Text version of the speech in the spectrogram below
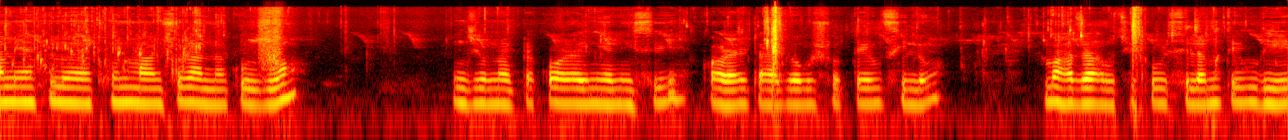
আমি আসলে এখন মাংস রান্না করব। এই জন্য একটা কড়াই নিয়ে নিছি। কড়াইটা আগে অবশ্য তেল ছিল। ভাজা উচিত করছিলাম তেল দিয়ে।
